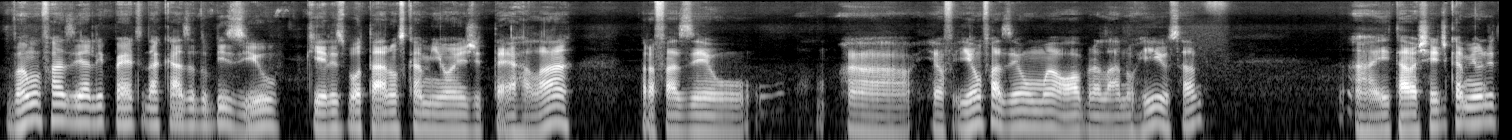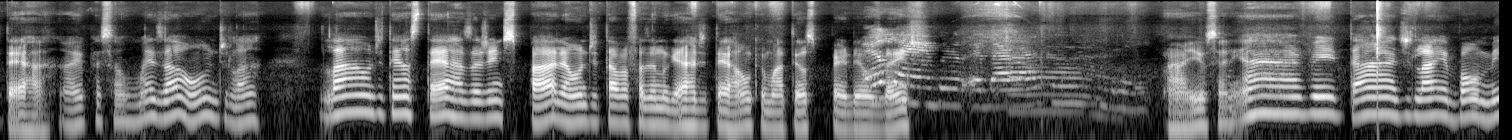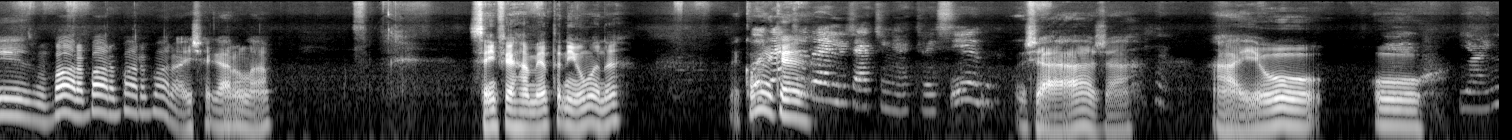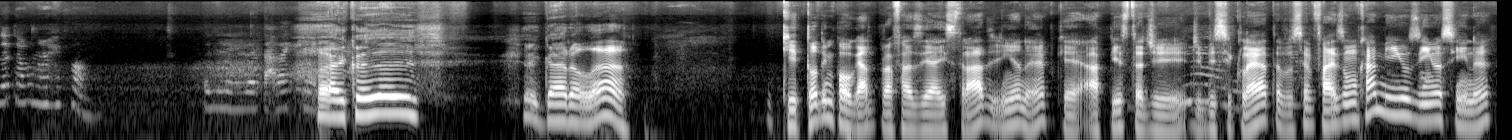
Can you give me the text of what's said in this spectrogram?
vamos fazer ali perto da casa do Bizil, que eles botaram os caminhões de terra lá para fazer o. a- iam fazer uma obra lá no Rio, sabe? Aí tava cheio de caminhão de terra. Aí o pessoal, mas aonde lá? Lá onde tem as terras, a gente espalha, onde tava fazendo guerra de terrão que o Matheus perdeu os Eu dentes. lembro, é da Aí o Celinho, ah, é verdade, lá é bom mesmo, bora, bora, bora, bora. Aí chegaram lá, sem ferramenta nenhuma, né? E como é que é? dele já tinha crescido? Já, já. Aí o. O. E ainda tava na reforma. Ele ainda tava crescendo. Aí quando eles chegaram lá, que todo empolgado para fazer a estradinha, né? Porque a pista de, de bicicleta, você faz um caminhozinho assim, né?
